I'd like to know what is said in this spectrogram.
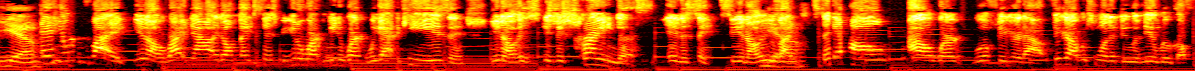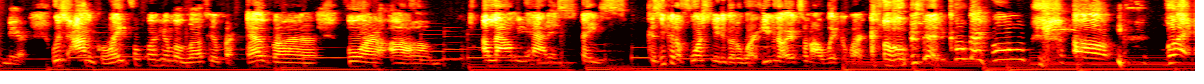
do. Yeah. And he was like, you know, right now it don't make sense for you to work, me to work. We got the kids, and you know, it's, it's just training us in a sense. You know, he's yeah. like, stay at home. I'll work. We'll figure it out. Figure out what you want to do, and then we'll go from there. Which I'm grateful for him. I love him forever for um, allowing me to have that space because he could have forced me to go to work, even though every time I went to work, I always had to come back home. Um, but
